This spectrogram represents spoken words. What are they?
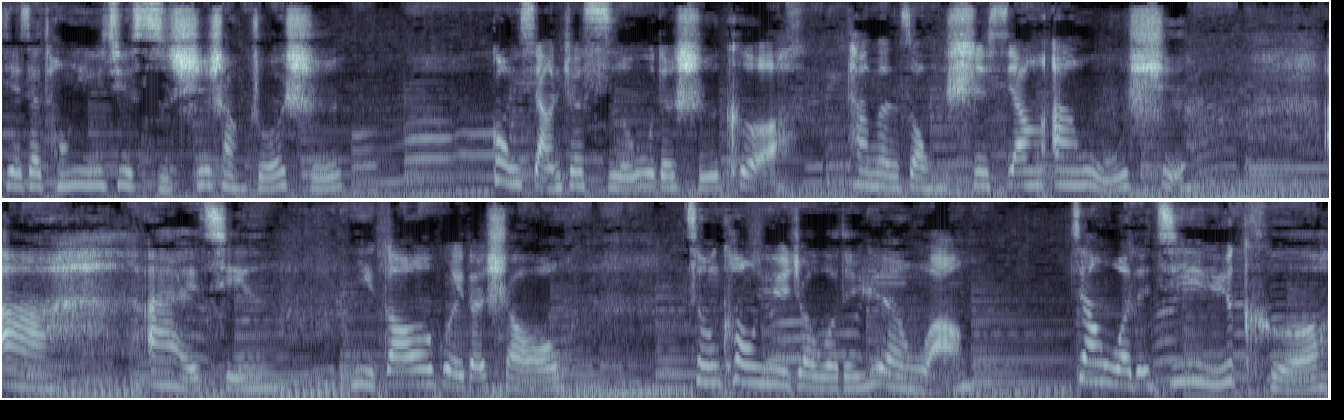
也在同一具死尸上啄食，共享着死物的时刻，他们总是相安无事。啊，爱情，你高贵的手，曾控御着我的愿望，将我的饥与渴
